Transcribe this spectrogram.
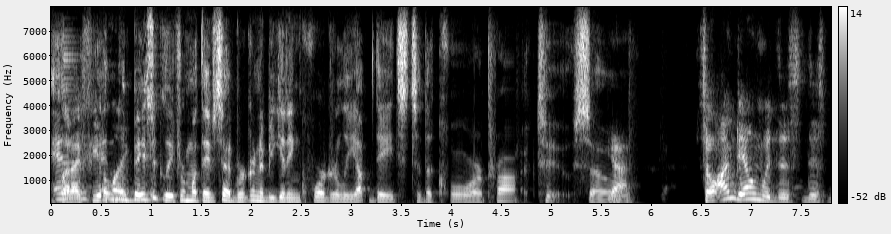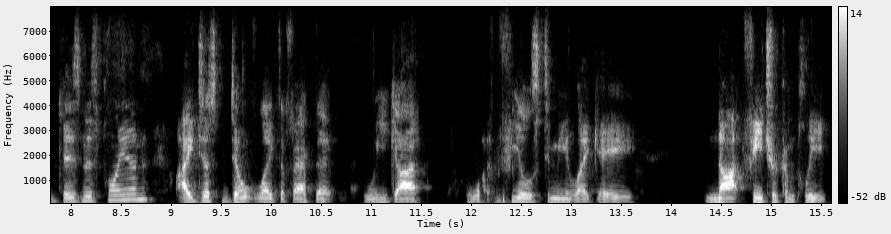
And, but I feel like- basically from what they've said, we're going to be getting quarterly updates to the core product too. So Yeah. So I'm down with this this business plan. I just don't like the fact that we got what feels to me like a not feature complete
